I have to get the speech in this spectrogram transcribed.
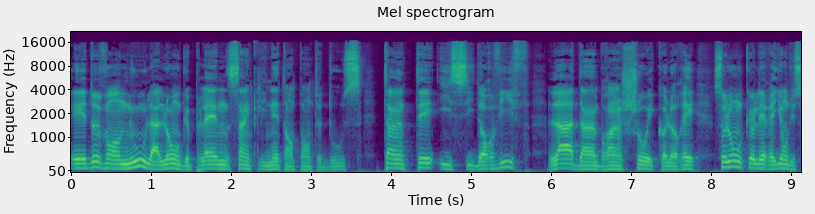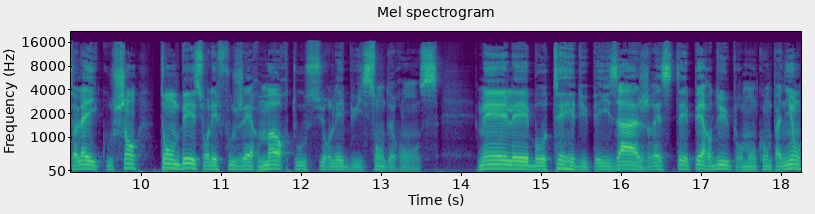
et devant nous la longue plaine s'inclinait en pente douce, teintée ici d'or vif, là d'un brun chaud et coloré, selon que les rayons du soleil couchant tombaient sur les fougères mortes ou sur les buissons de ronces. Mais les beautés du paysage restaient perdues pour mon compagnon,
